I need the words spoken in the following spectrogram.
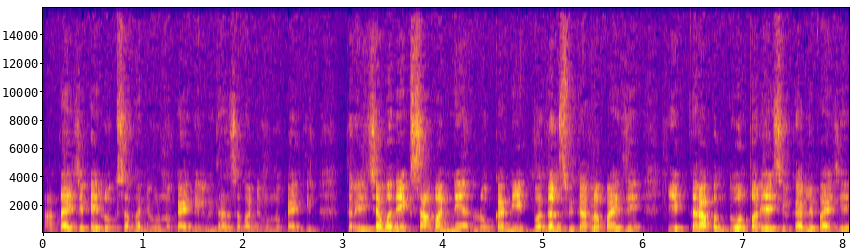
आता जे काही लोकसभा निवडणुका येतील विधानसभा निवडणुका येतील तर याच्यामध्ये एक सामान्य लोकांनी एक बदल स्वीकारला पाहिजे. एक तर आपण दोन पर्याय स्वीकारले पाहिजे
